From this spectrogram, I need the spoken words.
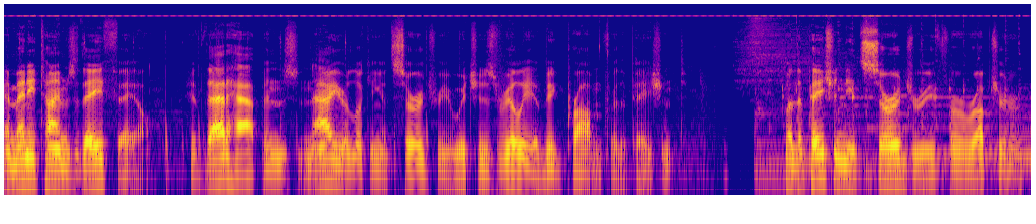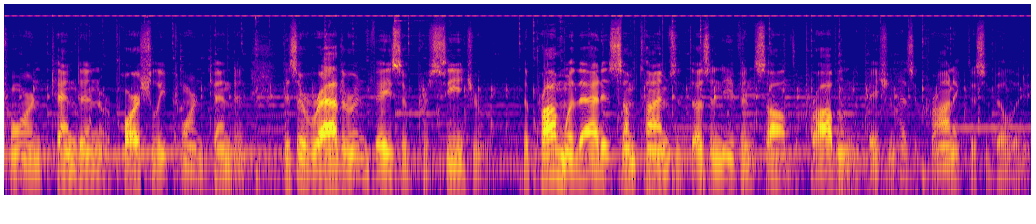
and many times they fail. If that happens, now you're looking at surgery, which is really a big problem for the patient. When the patient needs surgery for a ruptured or torn tendon or partially torn tendon, it's a rather invasive procedure. The problem with that is sometimes it doesn't even solve the problem. The patient has a chronic disability.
